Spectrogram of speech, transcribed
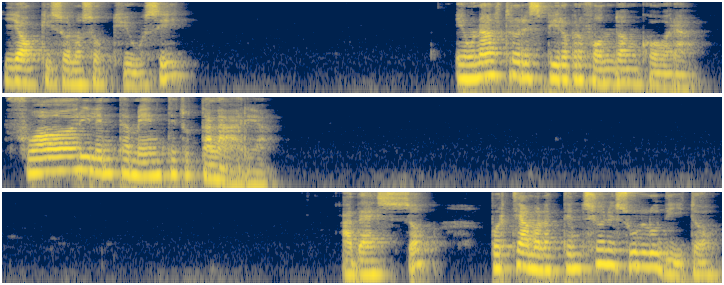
Gli occhi sono socchiusi e un altro respiro profondo ancora, fuori lentamente tutta l'aria. Adesso portiamo l'attenzione sull'udito,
